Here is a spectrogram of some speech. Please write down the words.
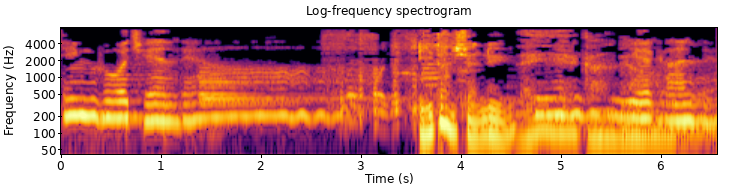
心若倦了，一段旋律，泪也干了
